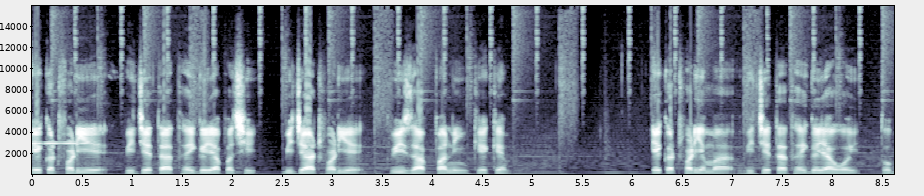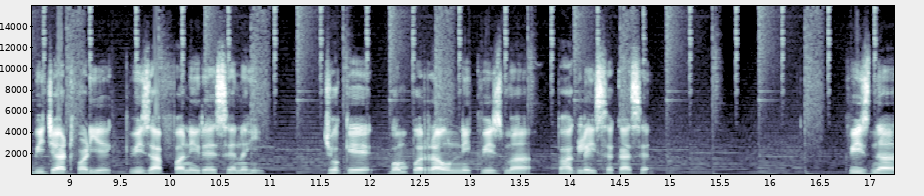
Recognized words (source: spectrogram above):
એક અઠવાડિયે વિજેતા થઈ ગયા પછી બીજા અઠવાડિયે ક્વિઝ આપવાની કે કેમ? એક અઠવાડિયામાં વિજેતા થઈ ગયા હોય તો બીજા અઠવાડિયે ક્વિઝ આપવાની રહેશે નહીં, જો કે બમ્પર રાઉન્ડની ક્વિઝમાં ભાગ લઈ શકાશે. ક્વિઝના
